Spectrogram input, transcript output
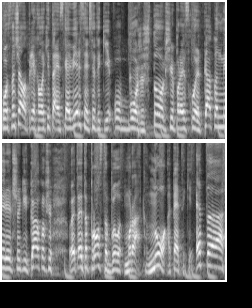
вот сначала приехала китайская версия, и все такие, о боже, что вообще происходит, как он меряет шаги, как вообще, это, это просто был мрак. Но, опять-таки, это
